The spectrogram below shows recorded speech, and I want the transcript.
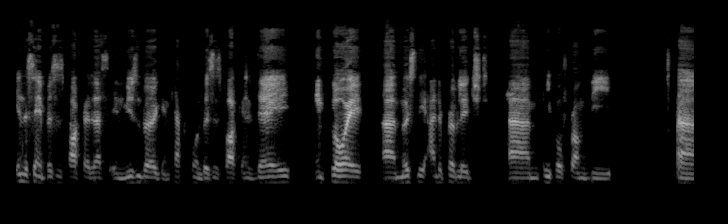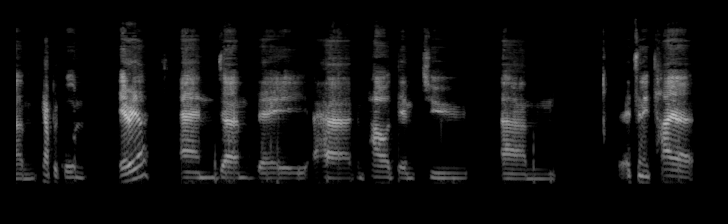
in the same business park as us in Muizenberg and Capricorn Business Park, and they employ uh, mostly underprivileged um, people from the um, Capricorn area, and um, they have empowered them to. Um, it's an entire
